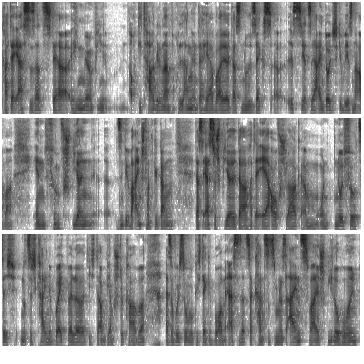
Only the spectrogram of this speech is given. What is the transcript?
Gerade der erste Satz, der hing mir irgendwie auch die Tage danach noch lange hinterher, weil das 06 äh, ist jetzt sehr eindeutig gewesen, aber in fünf Spielen äh, sind wir über Einstand gegangen. Das erste Spiel, da hatte er Aufschlag ähm, und 040 nutze ich keine Breakbälle, die ich da irgendwie am Stück habe. Also wo ich so wirklich denke, boah, im ersten Satz, da kannst du zumindest ein, zwei Spiele holen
